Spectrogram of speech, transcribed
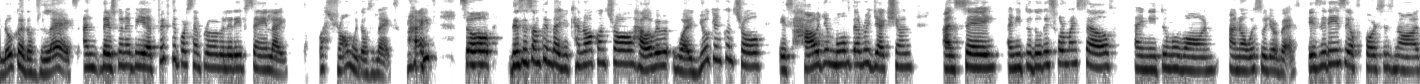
look at those legs. And there's going to be a 50% probability of saying like what's wrong with those legs? Right? So this is something that you cannot control. However what you can control is how you move the rejection and say i need to do this for myself. I need to move on and always do your best. Is it easy? Of course it's not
